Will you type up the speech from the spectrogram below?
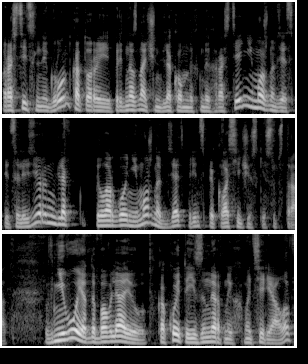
растительный грунт, который предназначен для комнатных растений. Можно взять специализированный для пеларгонии, можно взять, в принципе, классический субстрат. В него я добавляю какой-то из инертных материалов.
